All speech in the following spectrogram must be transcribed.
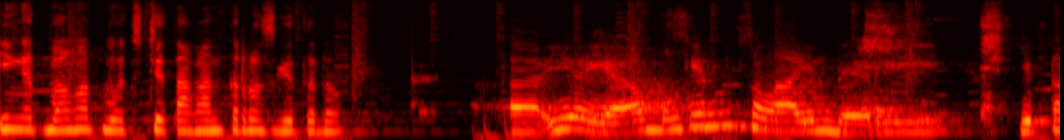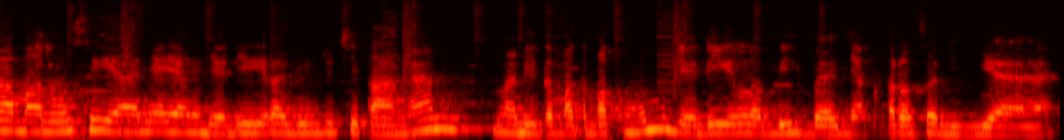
inget banget buat cuci tangan terus gitu dok. Uh, iya ya, mungkin selain dari kita manusianya yang jadi rajin cuci tangan, nah di tempat-tempat umum jadi lebih banyak tersedia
